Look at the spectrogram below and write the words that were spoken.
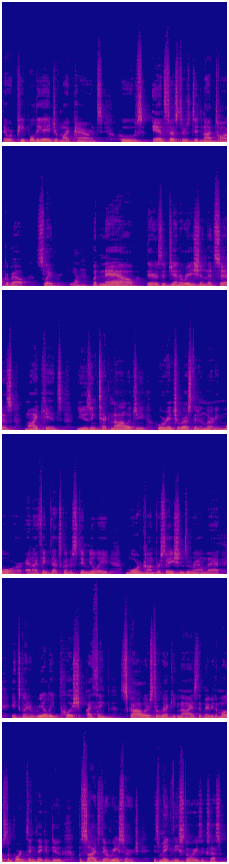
There were people the age of my parents whose ancestors did not talk about slavery. Yeah. But now there's a generation that says, my kids using technology who are interested in learning more. And I think that's going to stimulate more conversations around that. It's going to really push, I think, scholars to recognize that maybe the most important thing they can do besides their research is make these stories accessible.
